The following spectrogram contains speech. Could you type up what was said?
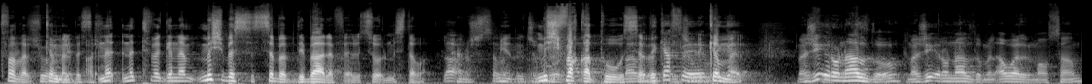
تفضل شو كمل قولي؟ بس عشان. نتفق إنه مش بس السبب ديبالا في سوء المستوى لا حلو. مش السبب؟ مش فقط هو السبب كفي كمل مجيء رونالدو مجيء رونالدو من أول الموسم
